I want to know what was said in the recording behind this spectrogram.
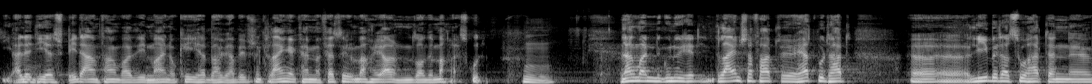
die alle, die erst später anfangen, weil sie meinen, okay, ich habe hab ich schon klein, kann ich mal Festival machen, ja, dann sollen sie machen, alles gut. Solange man eine gute Leidenschaft hat, äh, Herzblut hat, äh, Liebe dazu hat, dann äh,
